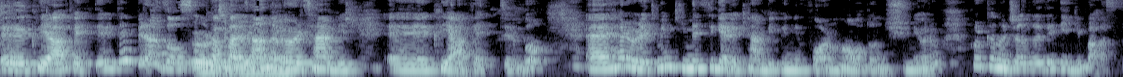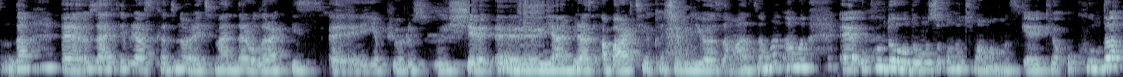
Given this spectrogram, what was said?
e, kıyafetleri de biraz olsun Örtülüyor, kapatan, evet. örten bir e, kıyafettir bu. E, her öğretmenin giymesi gereken bir üniforma olduğunu düşünüyorum. Furkan Hoca'nın da dediği gibi aslında e, özellikle biraz kadın öğretmenler olarak biz e, yapıyoruz bu işi. E, yani biraz abartıya kaçabiliyor zaman zaman ama e, okulda olduğumuzu unutmamamız gerekiyor. Okulda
